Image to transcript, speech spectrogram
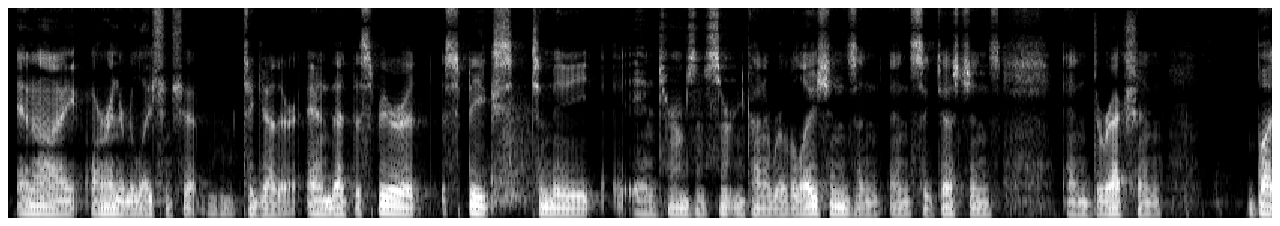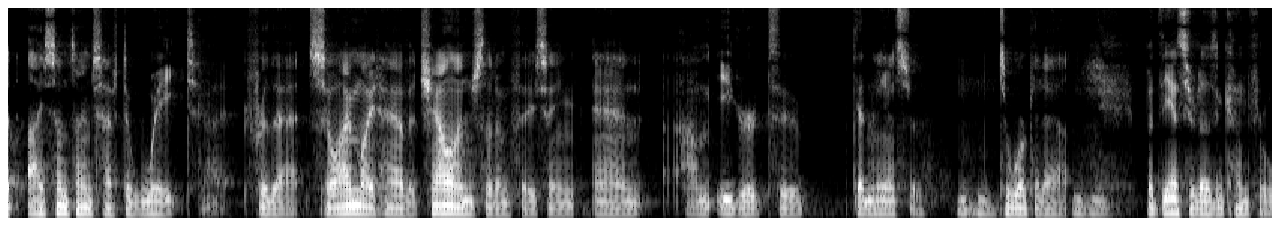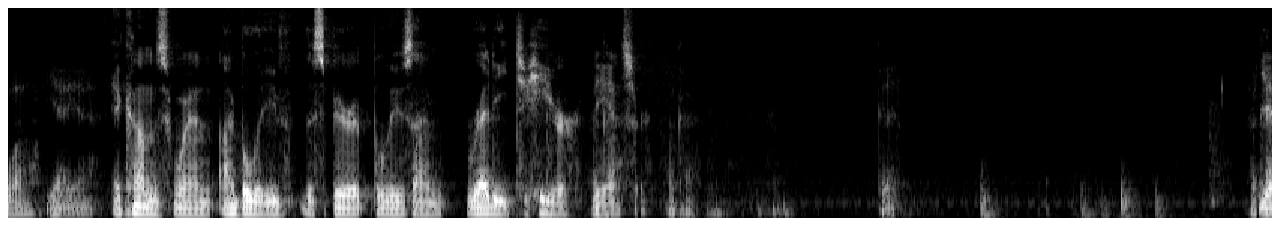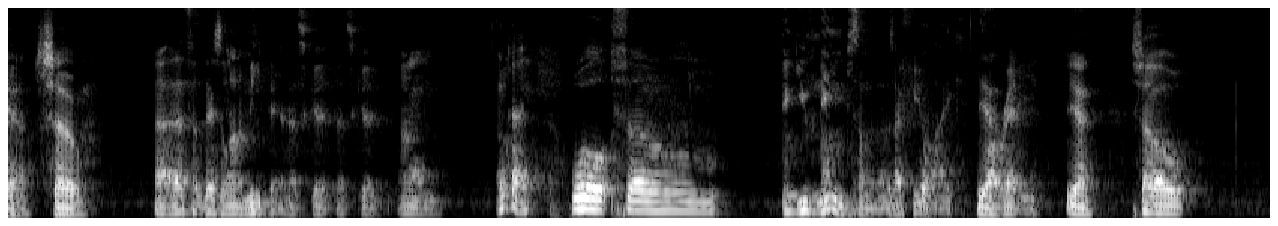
and I are in a relationship mm-hmm. together, and that the Spirit speaks to me in terms of certain kind of revelations and and suggestions and direction, but I sometimes have to wait. For that. So I might have a challenge that I'm facing, and I'm eager to get an answer mm-hmm. to work it out. Mm-hmm. But the answer doesn't come for a while. Yeah, yeah. It comes when I believe the Spirit believes I'm ready to hear the answer. Okay. Good. Okay. Yeah. So Uh, that's a, there's a lot of meat there. That's good. That's good. Um, okay. Well, so and you've named some of those. I feel like Yeah. already. yeah, So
